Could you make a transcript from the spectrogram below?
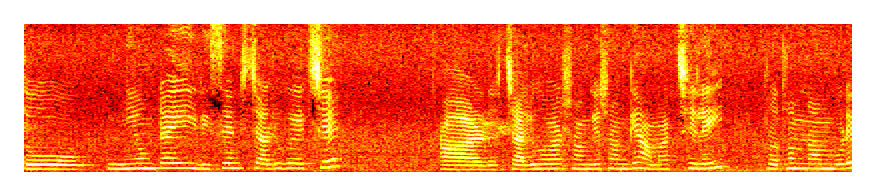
তো নিয়মটা এই রিসেন্ট চালু হয়েছে। আর চালু হওয়ার সঙ্গে সঙ্গে আমার ছেলেই প্রথম নম্বরে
